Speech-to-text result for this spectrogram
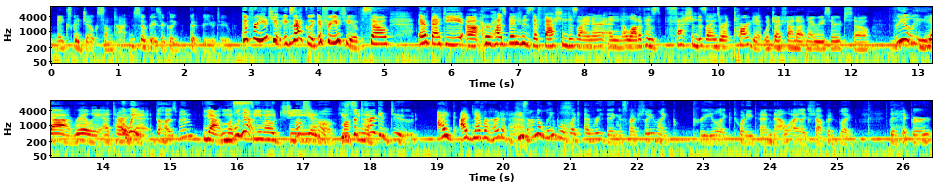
makes good jokes sometimes. So basically, good for YouTube. Good for YouTube, exactly. Good for YouTube. So, Aunt Becky, uh, her husband, who's the fashion designer, and a lot of his fashion designs are at Target, which I found out in my research. So, Really? yeah, really at Target. Oh wait, the husband? Yeah, Well, yeah. Massimo G. Massimo. He's the Target dude. I I've never heard of him. He's on the label of like everything, especially in like pre like 2010. Now I like shop at like the hipper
